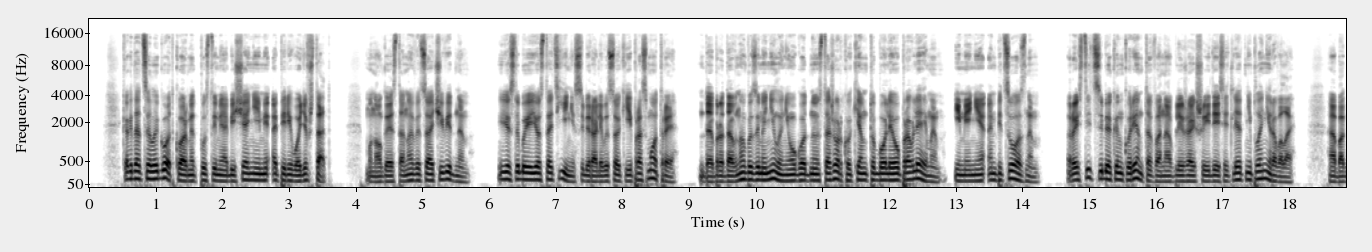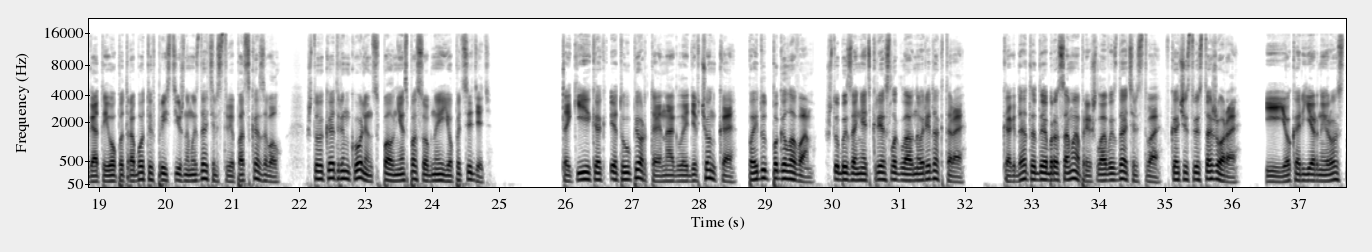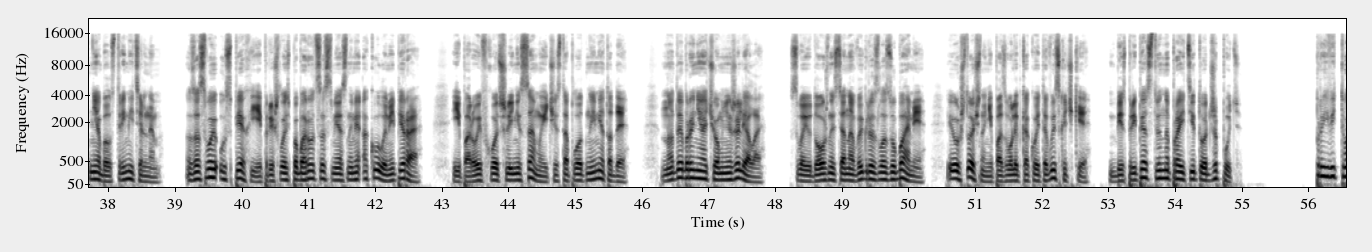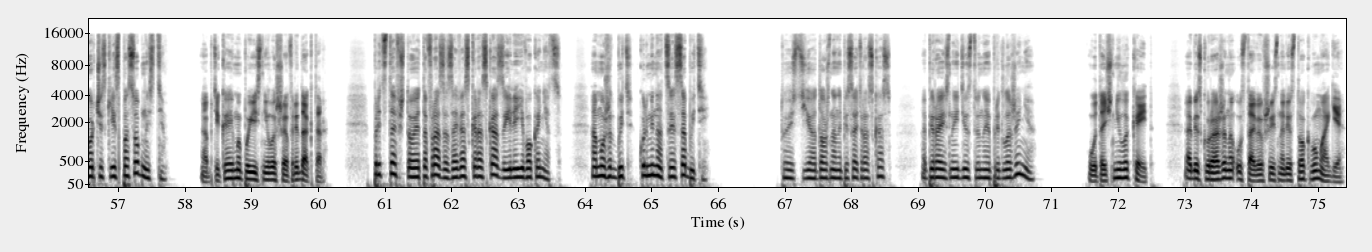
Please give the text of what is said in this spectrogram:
Когда целый год кормят пустыми обещаниями о переводе в штат, многое становится очевидным. Если бы ее статьи не собирали высокие просмотры, Дебра давно бы заменила неугодную стажерку кем-то более управляемым и менее амбициозным. Растить себе конкурентов она в ближайшие 10 лет не планировала, а богатый опыт работы в престижном издательстве подсказывал, что Кэтрин Коллинз вполне способна ее подсидеть. Такие, как эта упертая наглая девчонка, пойдут по головам, чтобы занять кресло главного редактора. Когда-то Дебра сама пришла в издательство в качестве стажера, и ее карьерный рост не был стремительным. За свой успех ей пришлось побороться с местными акулами пера, и порой в ход шли не самые чистоплотные методы. Но Дебра ни о чем не жалела. Свою должность она выгрызла зубами и уж точно не позволит какой-то выскочке беспрепятственно пройти тот же путь. «Проявить творческие способности?» Обтекаемо пояснила шеф-редактор. «Представь, что эта фраза завязка рассказа или его конец. А может быть, кульминация событий». «То есть я должна написать рассказ, опираясь на единственное предложение?» Уточнила Кейт, обескураженно уставившись на листок бумаги.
